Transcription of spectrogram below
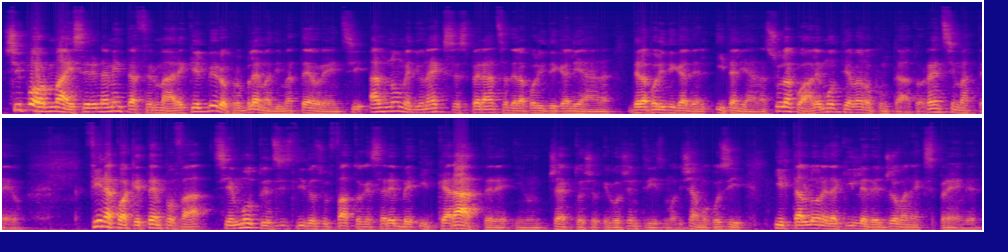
si può ormai serenamente affermare che il vero problema di Matteo Renzi ha il nome di una ex speranza della politica italiana, della politica italiana sulla quale molti avevano puntato, Renzi Matteo. Fino a qualche tempo fa si è molto insistito sul fatto che sarebbe il carattere, in un certo egocentrismo, diciamo così, il tallone d'Achille del giovane ex premier.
